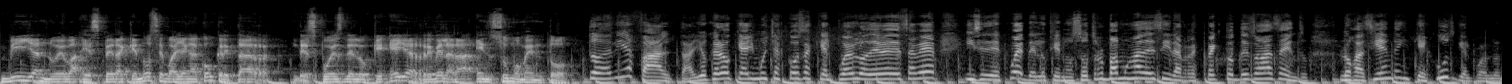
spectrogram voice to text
Villanueva espera que no se vayan a concretar después de lo que ella revelará en su momento. Todavía falta. Yo creo que hay muchas cosas que el pueblo debe de saber y si después de lo que nosotros vamos a decir al respecto de esos ascensos los ascienden, que juzgue el pueblo.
